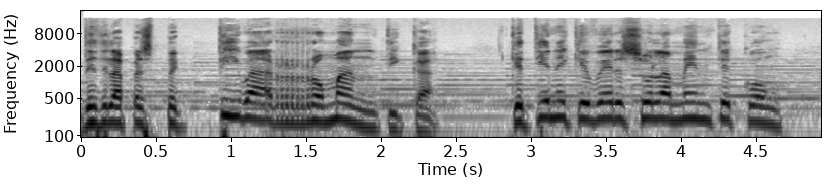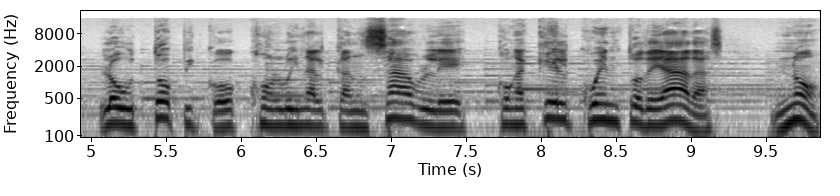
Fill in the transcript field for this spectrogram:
desde la perspectiva romántica, que tiene que ver solamente con lo utópico, con lo inalcanzable, con aquel cuento de hadas. No,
